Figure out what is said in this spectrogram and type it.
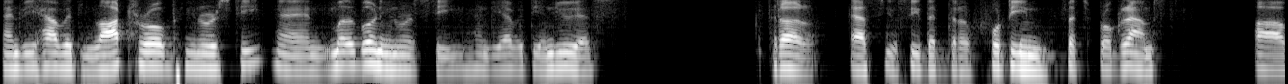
and we have with La Trobe University and Melbourne University, and we have with the NUS. There are, as you see, that there are 14 such programs. Uh,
